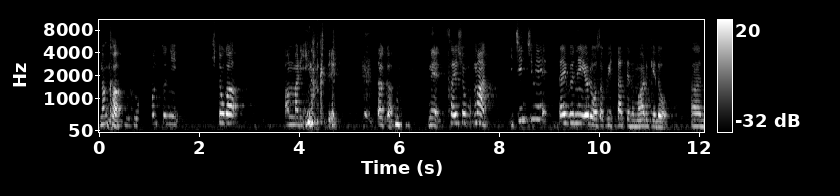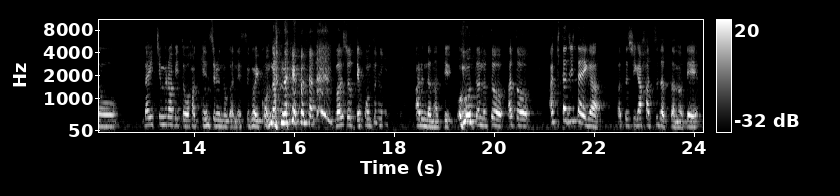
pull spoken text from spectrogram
なんか本当に人があんまりいなくて なんかね最初まあ1日目だいぶね夜遅く行ったっていうのもあるけどあの第一村人を発見するのがねすごい困難なような場所って本当にあるんだなって思ったのとあと秋田自体が私が初だったので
